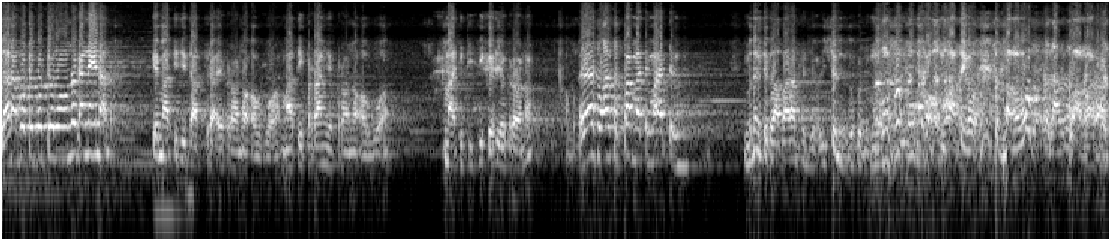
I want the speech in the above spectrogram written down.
Lalu bodoh-bodoh ngono kan enak. Ke mati ditabrak ya krono Allah, mati perang ya krono Allah, mati disihir ya krono Ya soal sebab macam-macam. Mending di kelaparan saja, isen itu mati kok sebab apa? Kelaparan.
